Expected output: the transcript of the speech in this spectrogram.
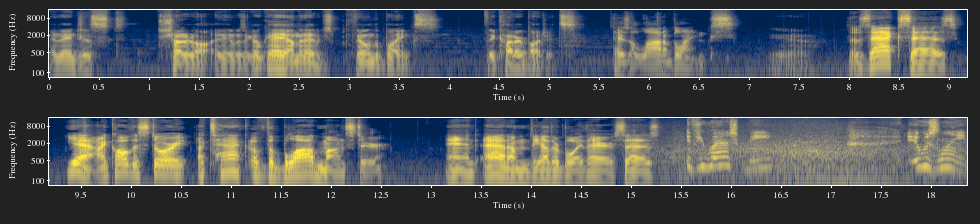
and then just shut it off. And then was like, okay, I'm gonna just fill in the blanks. They cut our budgets. There's a lot of blanks. Yeah. So Zach says, Yeah, I call this story Attack of the Blob Monster. And Adam, the other boy there, says, If you ask me, it was lame.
